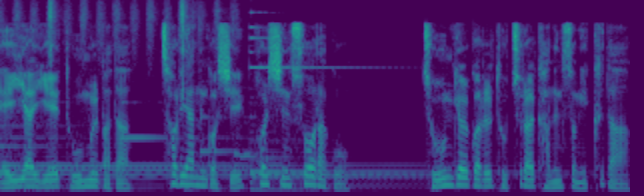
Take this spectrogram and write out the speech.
AI의 도움을 받아 처리하는 것이 훨씬 수월하고 좋은 결과를 도출할 가능성이 크다.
